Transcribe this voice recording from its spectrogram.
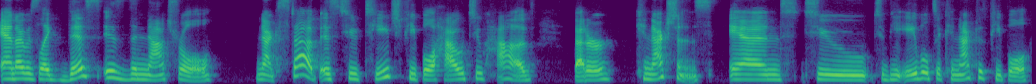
And I was like, this is the natural next step is to teach people how to have better connections and to to be able to connect with people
